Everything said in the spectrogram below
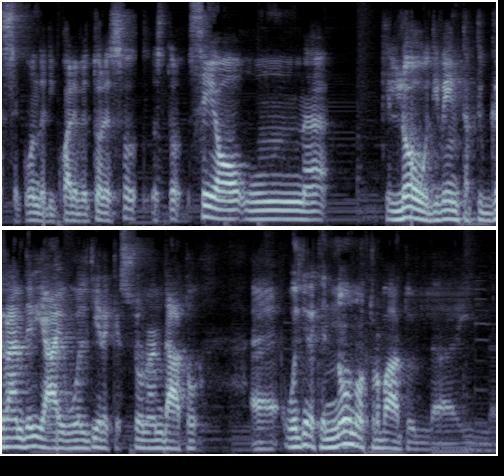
seconda di quale vettore so, sto, se ho un che low diventa più grande di high vuol dire che sono andato eh, vuol dire che non ho trovato il, il,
